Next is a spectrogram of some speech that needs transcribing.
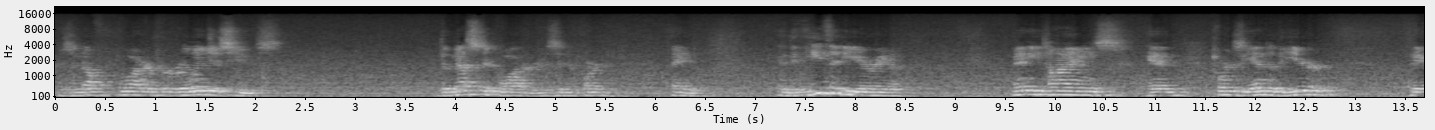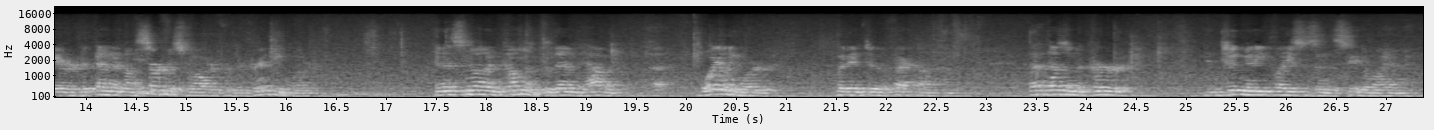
There's enough water for religious use. Domestic water is an important thing. In the Ethete area, many times and towards the end of the year, they are dependent on surface water for their drinking water. And it's not uncommon for them to have a, a boiling order put into effect on them. That doesn't occur in too many places in the state of Wyoming.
